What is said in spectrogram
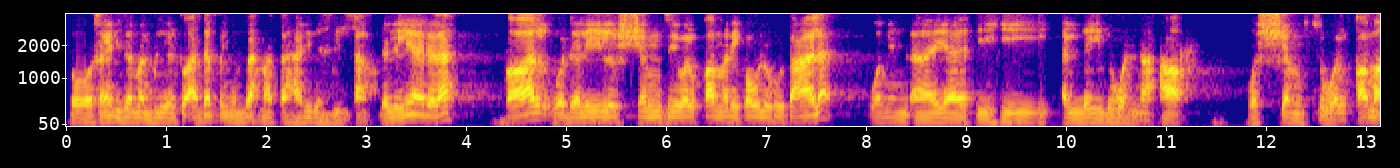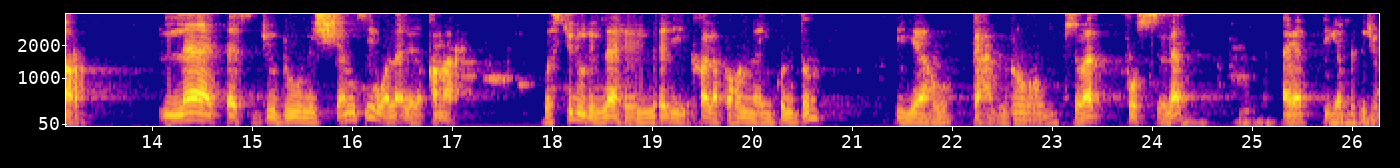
Bahwasanya di zaman beliau itu ada penyembah matahari dan bintang. Dalilnya adalah qal wa dalilus syamsi wal qamari qauluhu ta'ala ومن آياته الليل والنهار والشمس والقمر لا تسجدوا للشمس ولا للقمر واسجدوا لله الذي خلقهن إن كنتم إياه تعبدون surat Fussilat ayat 37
